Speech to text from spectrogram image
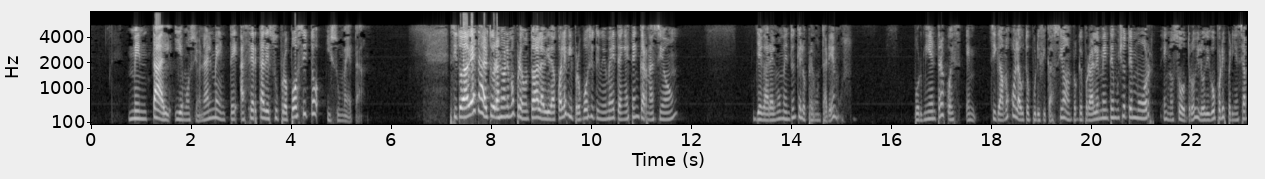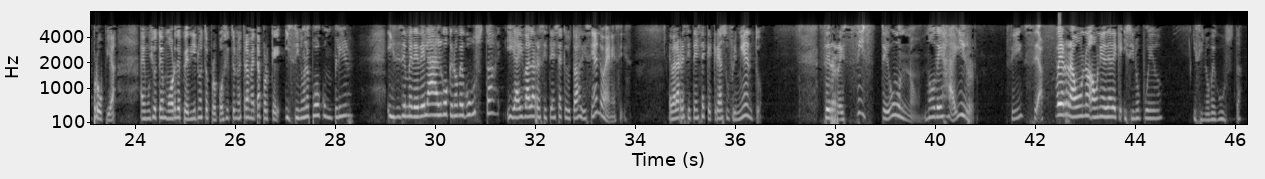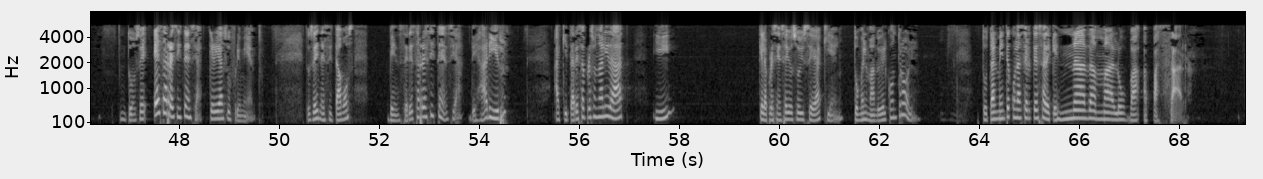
mental y emocionalmente acerca de su propósito y su meta. Si todavía a estas alturas no le hemos preguntado a la vida cuál es mi propósito y mi meta en esta encarnación, llegará el momento en que lo preguntaremos. Por mientras, pues, en, sigamos con la autopurificación, porque probablemente hay mucho temor en nosotros, y lo digo por experiencia propia, hay mucho temor de pedir nuestro propósito y nuestra meta, porque ¿y si no la puedo cumplir? ¿Y si se me devela algo que no me gusta? Y ahí va la resistencia que tú estabas diciendo, Génesis. Ahí va la resistencia que crea sufrimiento. Se resiste uno, no deja ir, ¿sí? Se aferra uno a una idea de que ¿y si no puedo? ¿Y si no me gusta? Entonces, esa resistencia crea sufrimiento. Entonces, necesitamos vencer esa resistencia, dejar ir, a quitar esa personalidad y que la presencia yo soy sea quien tome el mando y el control. Totalmente con la certeza de que nada malo va a pasar.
